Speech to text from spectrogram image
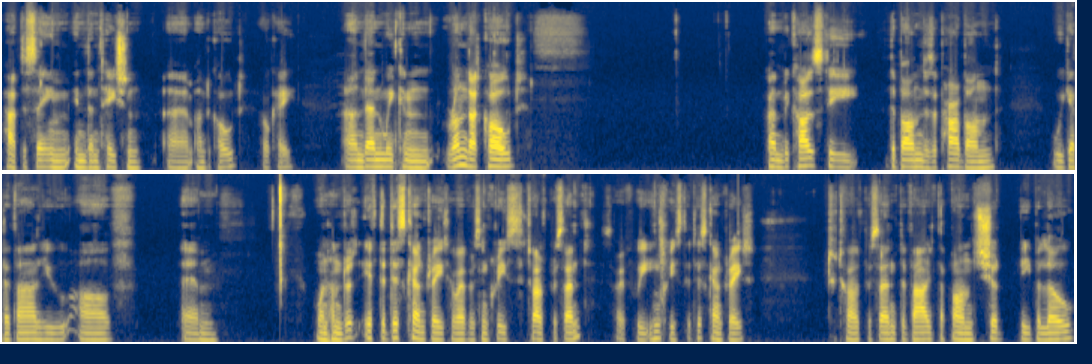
have the same indentation um, on the code okay and then we can run that code and because the the bond is a par bond we get a value of um, 100 if the discount rate however is increased to 12% so if we increase the discount rate to 12% the value of the bond should be below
